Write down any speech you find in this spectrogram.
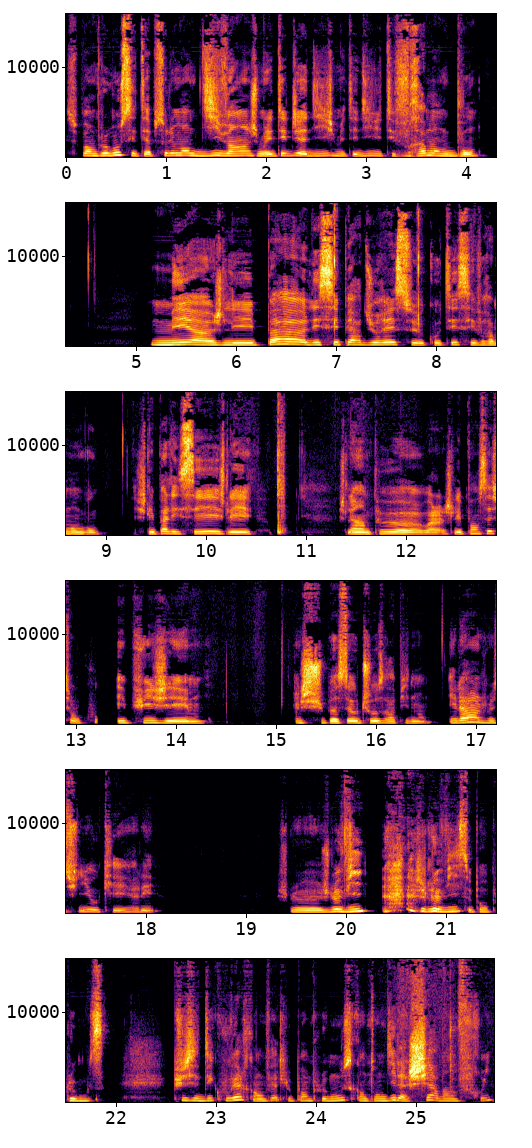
Ce pamplemousse était absolument divin, je me l'étais déjà dit, je m'étais dit il était vraiment bon. Mais euh, je l'ai pas laissé perdurer ce côté, c'est vraiment bon. Je l'ai pas laissé, je l'ai je l'ai un peu euh, voilà, je l'ai pensé sur le coup et puis j'ai je suis passée à autre chose rapidement. Et là, je me suis dit OK, allez. Je le, je le vis, je le vis ce pamplemousse. Puis j'ai découvert qu'en fait le pamplemousse quand on dit la chair d'un fruit,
